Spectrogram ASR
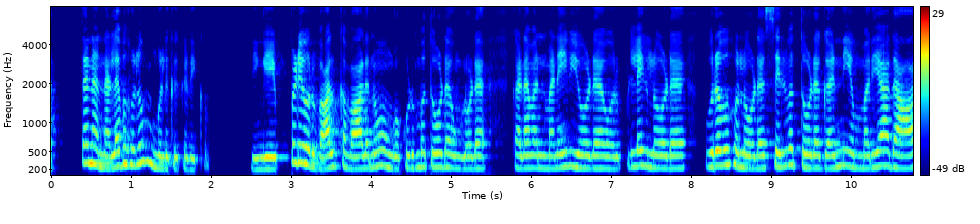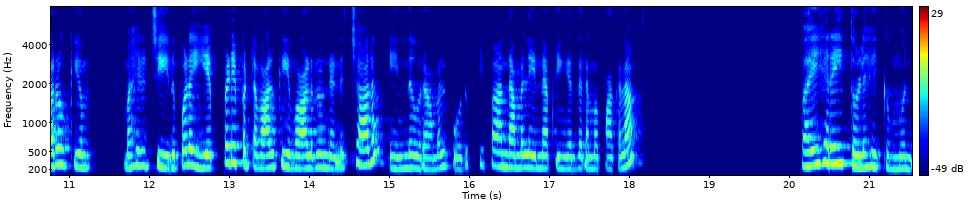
அத்தனை நலவுகளும் உங்களுக்கு கிடைக்கும். நீங்கள் எப்படி ஒரு வாழ்க்கை வாழணும் உங்கள் குடும்பத்தோட உங்களோட கணவன் மனைவியோட ஒரு பிள்ளைகளோட உறவுகளோட செல்வத்தோட கண்ணியம் மரியாதை ஆரோக்கியம் மகிழ்ச்சி இது போல் எப்படிப்பட்ட வாழ்க்கையை வாழணும்னு நினச்சாலும் எந்த ஒரு அமல் போதும். இப்போ அந்த அமல் என்ன அப்படிங்கிறத நம்ம பார்க்கலாம். வைகரை தொழுகைக்கு முன்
